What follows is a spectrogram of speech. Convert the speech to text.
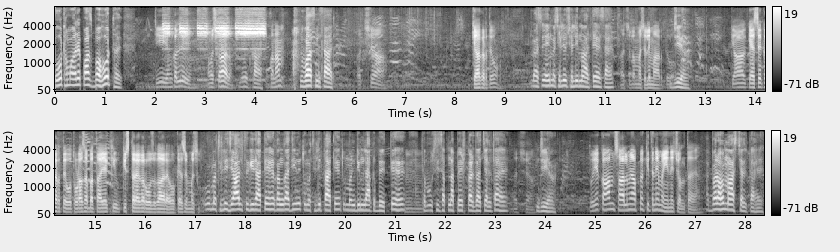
वोट हमारे पास बहुत है। जी अंकल जी नमस्कार। नमस्कार। आपका नाम? सुभाष निषाद। अच्छा। क्या करते हो? बस यही मछली उछली मारते हैं साहब। अच्छा मछली मारते हो? जी हाँ। क्या कैसे करते हो? थोड़ा सा बताइए कि किस तरह का रोज़गार है वो कैसे मछली वो मछली जाल से गिराते हैं गंगा जी में तो मछली पाते हैं तो मंडी में ला के बेचते हैं तब उसी से अपना पेट पर्दा चलता है। अच्छा। जी हाँ। तो ये काम साल में आपका कितने महीने चलता है? बारह मास चलता है।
